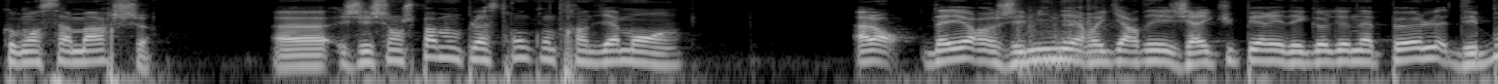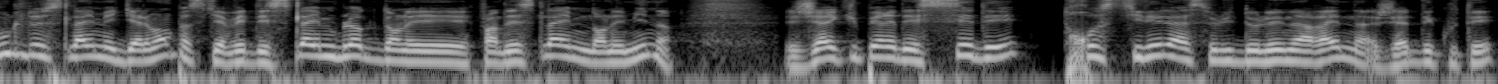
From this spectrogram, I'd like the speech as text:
Comment ça marche? Euh, J'échange pas mon plastron contre un diamant. Hein. Alors d'ailleurs j'ai miné, regardez, j'ai récupéré des golden apples, des boules de slime également parce qu'il y avait des slime blocks dans les... Enfin des slimes dans les mines. J'ai récupéré des CD, trop stylé là, celui de Lenaren, j'ai hâte d'écouter.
